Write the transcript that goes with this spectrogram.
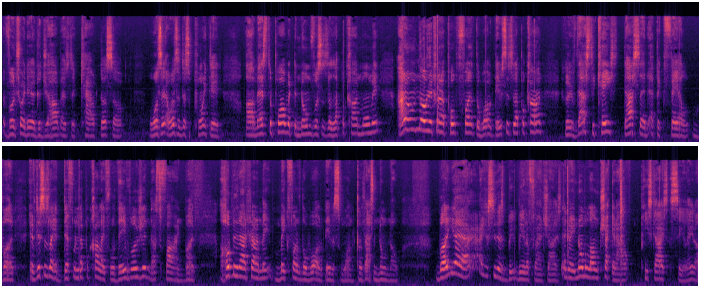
Vern Troyer did a good job as the character, so I wasn't I wasn't disappointed. Um, as the part with the gnome versus the leprechaun moment, I don't know they're trying to poke fun at the Warwick Davis's leprechaun. Because if that's the case, that's an epic fail. But if this is like a different leprechaun, like for their version, that's fine. But I hope they're not trying to make make fun of the Warwick Davis one, because that's a no no. But yeah, I, I can see this being a franchise. Anyway, Gnome Alone, check it out. Peace, guys. See you later.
